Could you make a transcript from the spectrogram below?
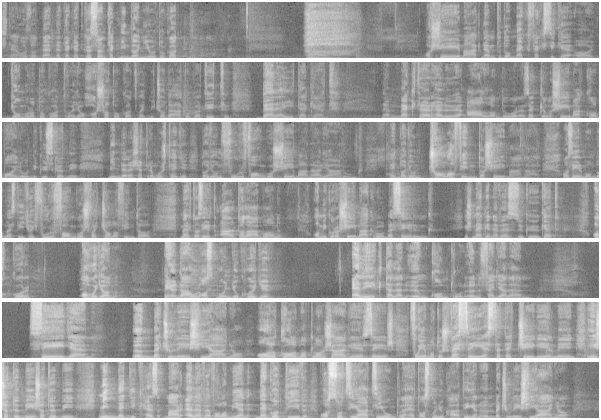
Isten hozott benneteket, köszöntek mindannyiótokat. A sémák, nem tudom, megfekszik-e a gyomrotokat, vagy a hasatokat, vagy micsodátokat itt, beleiteket. Nem megterhelő-e állandóan ezekkel a sémákkal bajlódni, küzdködni. Minden esetre most egy nagyon furfangos sémánál járunk egy nagyon csalafinta sémánál. Azért mondom ezt így, hogy furfangos vagy csalafinta, mert azért általában, amikor a sémákról beszélünk, és megnevezzük őket, akkor ahogyan például azt mondjuk, hogy elégtelen önkontroll, önfegyelem, szégyen, önbecsülés hiánya, alkalmatlanságérzés, folyamatos veszélyeztetettségélmény, és a többi, és a többi, mindegyikhez már eleve valamilyen negatív asszociációnk lehet. Azt mondjuk, hát igen, önbecsülés hiánya,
